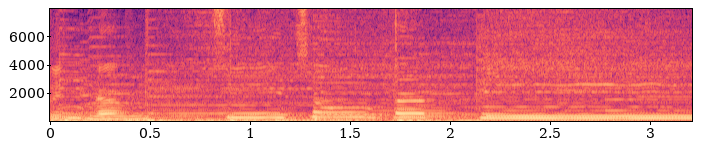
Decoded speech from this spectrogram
永能，至终不变。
